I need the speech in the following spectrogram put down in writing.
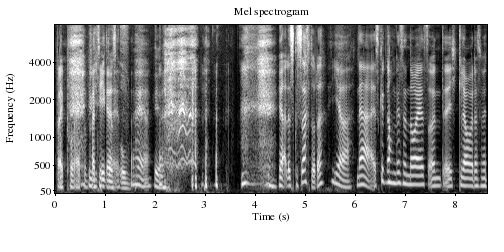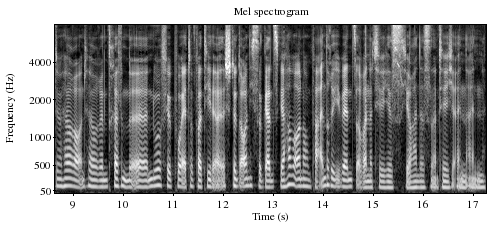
bei Poeto Partida ist. Um. Ah, ja. ja. ja, alles gesagt, oder? Ja, na, es gibt noch ein bisschen Neues und ich glaube, das mit dem Hörer und Hörerinnen treffen äh, nur für Poeto Partida, das stimmt auch nicht so ganz. Wir haben auch noch ein paar andere Events, aber natürlich ist Johannes natürlich ein, ein,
